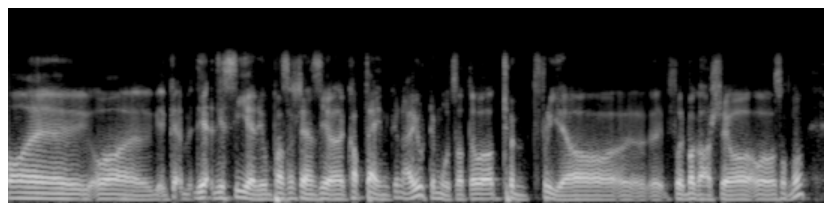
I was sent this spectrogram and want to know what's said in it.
Og, eh, og de, de sier jo, passasjeren sier kapteinen kunne ha gjort det motsatte og tømt flyet og, for bagasje og, og sånt noe.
